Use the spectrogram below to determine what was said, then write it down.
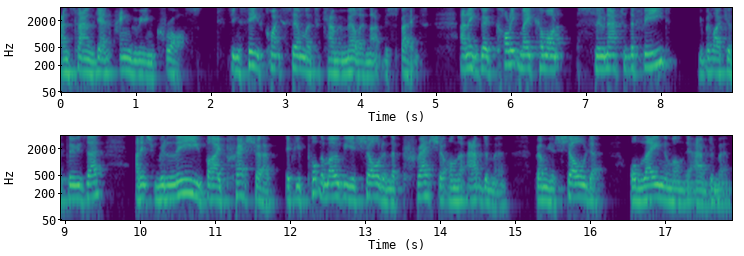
and sounds again angry and cross. So you can see it's quite similar to chamomile in that respect. And the colic may come on soon after the feed, a bit like Aethusa, and it's relieved by pressure. If you put them over your shoulder and the pressure on the abdomen from your shoulder or laying them on the abdomen,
